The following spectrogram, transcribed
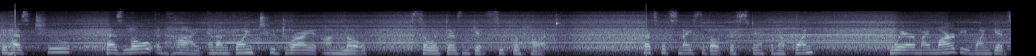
it has two, has low and high, and I'm going to dry it on low so it doesn't get super hot. That's what's nice about this Stampin' Up one, where my Marvy one gets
